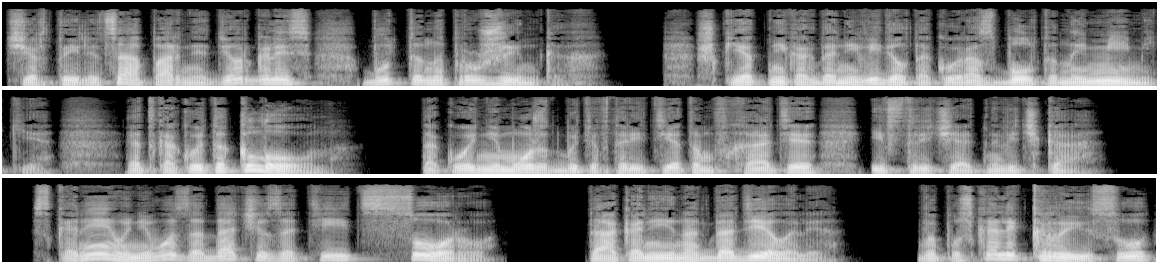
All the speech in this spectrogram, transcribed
Черты лица парня дергались, будто на пружинках. Шкет никогда не видел такой разболтанной мимики. Это какой-то клоун. Такой не может быть авторитетом в хате и встречать новичка. Скорее, у него задача затеять ссору. Так они иногда делали. Выпускали крысу,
